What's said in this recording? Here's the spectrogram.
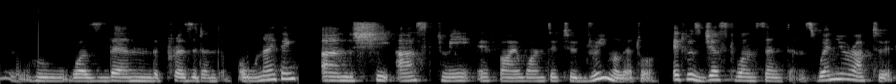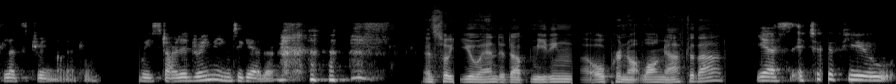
who was then the president of OWN, I think. And she asked me if I wanted to dream a little. It was just one sentence. When you're up to it, let's dream a little. We started dreaming together. and so you ended up meeting uh, Oprah not long after that? Yes, it took a few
